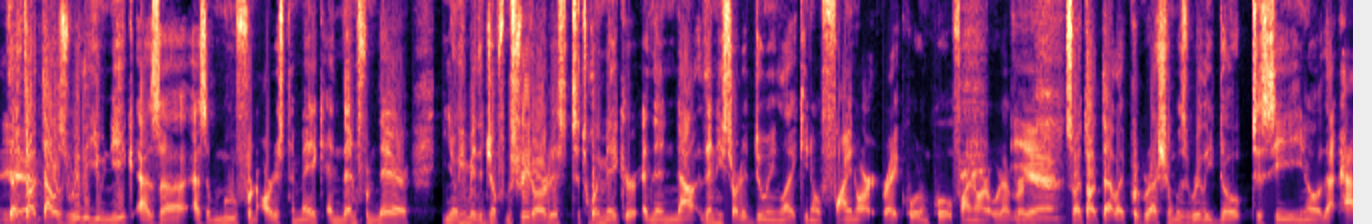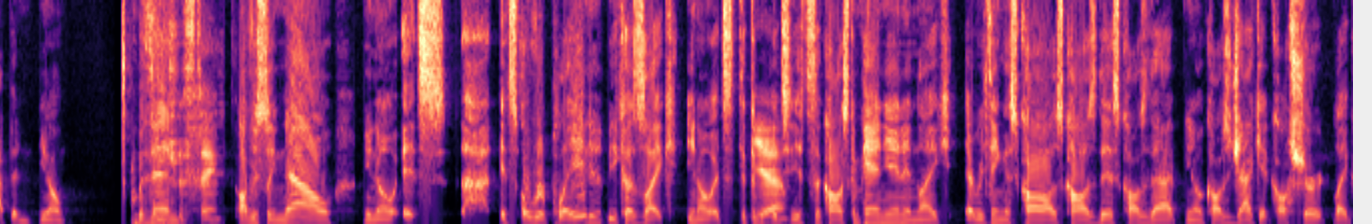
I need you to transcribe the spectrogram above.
yeah. I thought that was really unique as a as a move for an artist to make. And then from there, you know, he made the jump from street artist to toy maker, and then now then he started doing like you know fine art, right, quote unquote fine art, whatever. Yeah. So I thought that like progression was really dope to see, you know, that happen, you know. But then, obviously now you know it's it's overplayed because like you know it's the yeah. it's, it's the KAWS companion and like everything is KAWS KAWS this KAWS that you know KAWS jacket KAWS shirt like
